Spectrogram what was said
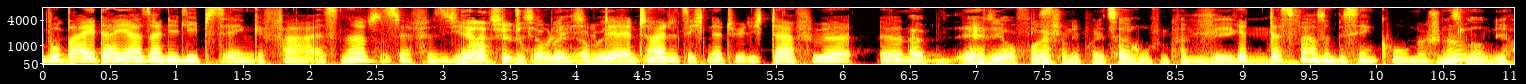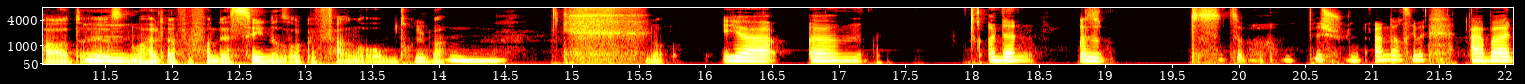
Wobei da ja seine Liebste in Gefahr ist, ne? Das ist ja für sie Ja, auch natürlich, aber- bedrohlich. aber- und der entscheidet sich natürlich dafür. Ähm, Äh, er hätte ja auch vorher schon die Polizei rufen können ja, wegen das war so ein bisschen komisch, Miss ne? Lonely Heart. Er ist Mhm. nur halt einfach von der Szene so gefangen oben drüber. Mhm. Ja. Ja, ähm, und dann, also, das ist jetzt aber auch ein bisschen anderes Thema, aber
